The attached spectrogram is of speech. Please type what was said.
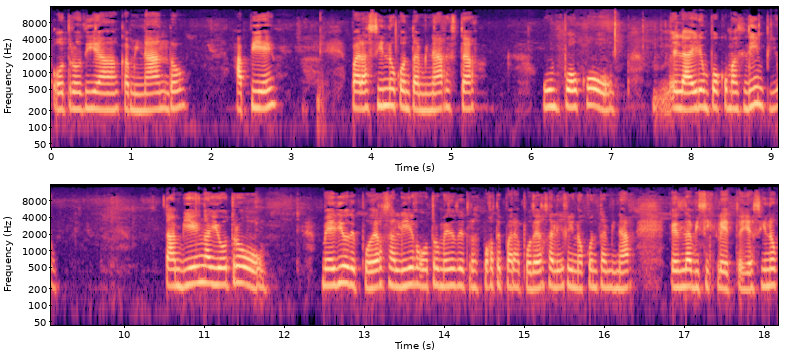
otro día caminando, a pie, para así no contaminar, estar un poco el aire un poco más limpio. También hay otro medio de poder salir, otro medio de transporte para poder salir y no contaminar es la bicicleta y así no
